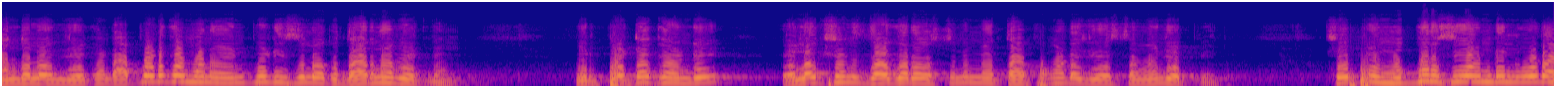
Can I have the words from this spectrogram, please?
ఆందోళన చేయకండి. అప్పటికే మనం ఎన్పీటీసీలో ఒక ధర్నా పెట్టినాం. మీరు పెట్టకండి ఎలక్షన్స్ దగ్గర వస్తున్నాయి మేము తప్పకుండా చేస్తామని చెప్పింది. చెప్పి ముగ్గురు సీఎండీలు కూడా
